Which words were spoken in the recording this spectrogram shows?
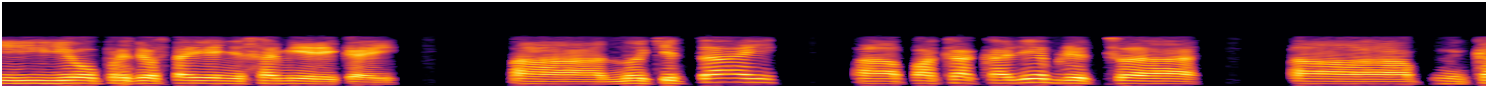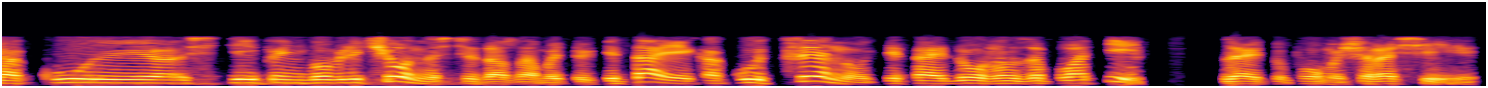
ее противостоянии с Америкой, а, но Китай а, пока колеблется, а, какую степень вовлеченности должна быть у Китая и какую цену Китай должен заплатить за эту помощь России.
